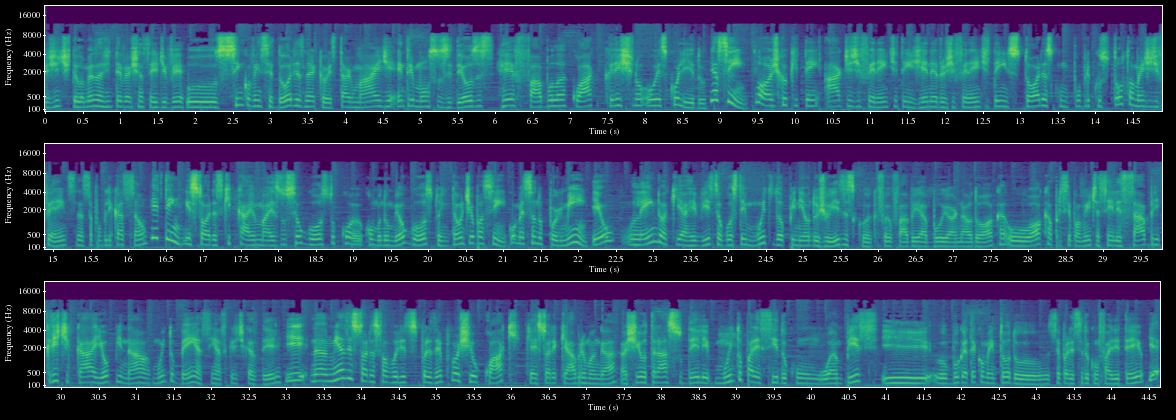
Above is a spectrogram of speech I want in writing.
A gente, pelo menos a gente teve a chance aí de ver os cinco vencedores, né, que é o Star Mind, Entre Monstros e Deuses, Refábula, Quack, Krishna o Escolhido. E assim, lógico que tem artes diferentes, tem gêneros diferentes, tem histórias com públicos totalmente diferentes nessa publicação e tem histórias que caem mais no seu gosto como no meu gosto. Então, tipo assim, começando por mim, eu lendo aqui a revista, eu gostei muito da opinião dos juízes, que foi o Fábio Abu e o Arnaldo Oca. O Oca, principalmente, assim, ele sabe criticar e opinar muito bem, assim, as críticas dele. E nas minhas histórias favoritas, por exemplo, eu achei o Quack, que é a história que abre o mangá. Eu achei o traço dele muito parecido com One Piece. E o Buga até comentou do ser parecido com Fairy Tail. E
